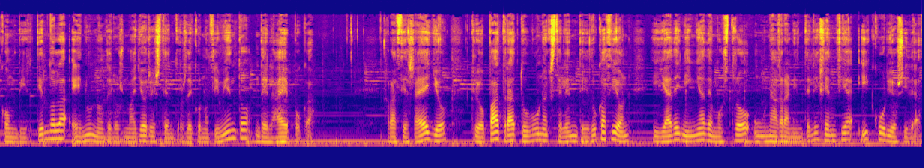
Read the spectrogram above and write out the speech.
convirtiéndola en uno de los mayores centros de conocimiento de la época. Gracias a ello, Cleopatra tuvo una excelente educación y ya de niña demostró una gran inteligencia y curiosidad.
